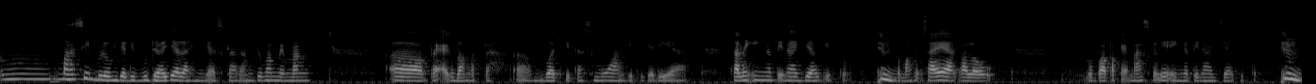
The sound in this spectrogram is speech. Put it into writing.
um, masih belum jadi budaya lah hingga sekarang. Cuma memang uh, eh, PR banget lah um, buat kita semua gitu. Jadi ya saling ingetin aja gitu. Termasuk saya kalau lupa pakai masker ya ingetin aja gitu.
